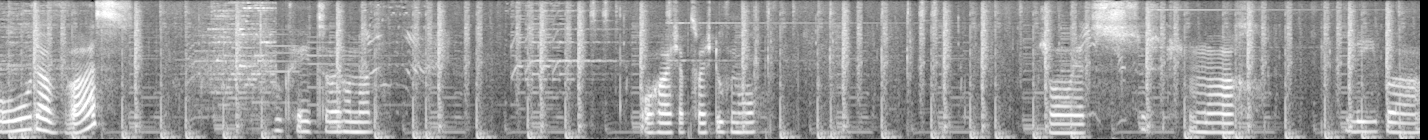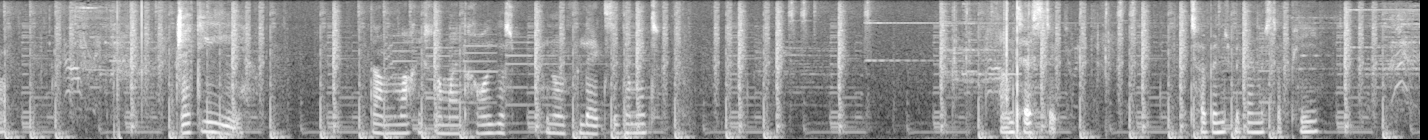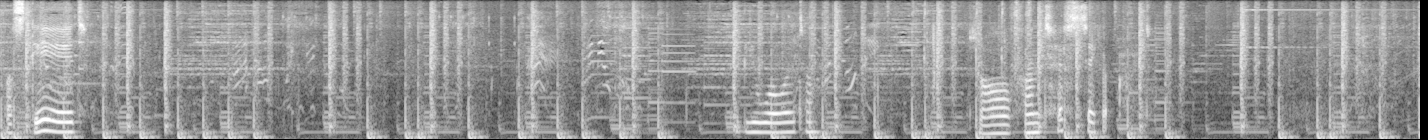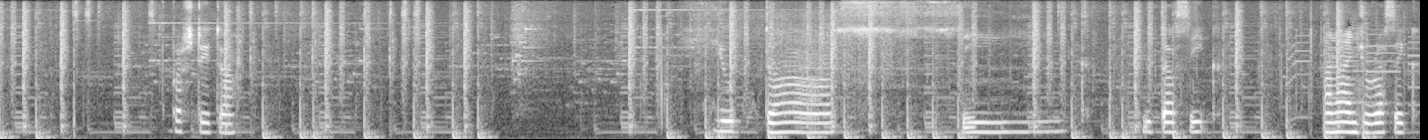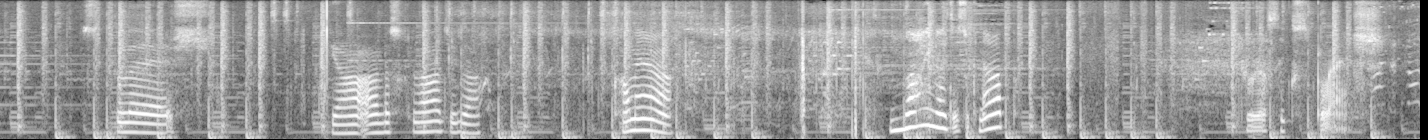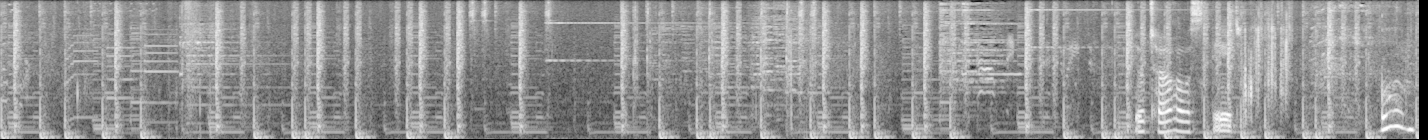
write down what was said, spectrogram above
Bruder, was? Okay, 200. Oha, ich habe zwei Stufen hoch. So, jetzt ich mach lieber Jackie. Dann mache ich so mein trauriges Pin und Flexe damit. Fantastic. Da bin ich mit einem Mr. P. Was geht? Viewer, Alter. So, fantastic. Alter. Was steht da? Jurassic. Jurassic. Ah nein, Jurassic Splash. Ja, alles klar, Digga. Komm her. Nein, Alter, ist so knapp. Jurassic Splash. Jo, Tara, was geht? Boom.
